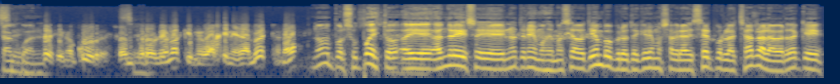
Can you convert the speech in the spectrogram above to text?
Tal cual. Entonces, se me ocurre. Son problemas que me va generando esto, ¿no? No, por supuesto. Eh, Andrés, eh, no tenemos demasiado tiempo, pero te queremos agradecer por la charla. La verdad que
